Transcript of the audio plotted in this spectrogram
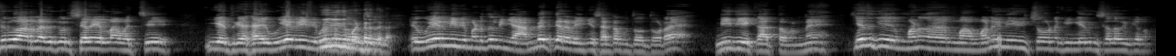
திருவாரூர்ல அதுக்கு ஒரு சிலையெல்லாம் வச்சு இங்க ஹை- உயர்நீதிமன்றத்துல. உயர்நீதிமன்றத்துல. உயர் நீதிமன்றத்தில் நீங்க அம்பேத்கரை வைங்க சட்ட புத்தகத்தோட நீதியை காத்தவன்னு. எதுக்கு மனு மனு நீதி சோழனுக்கு இங்க எதுக்கு செலவழிக்கணும்?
